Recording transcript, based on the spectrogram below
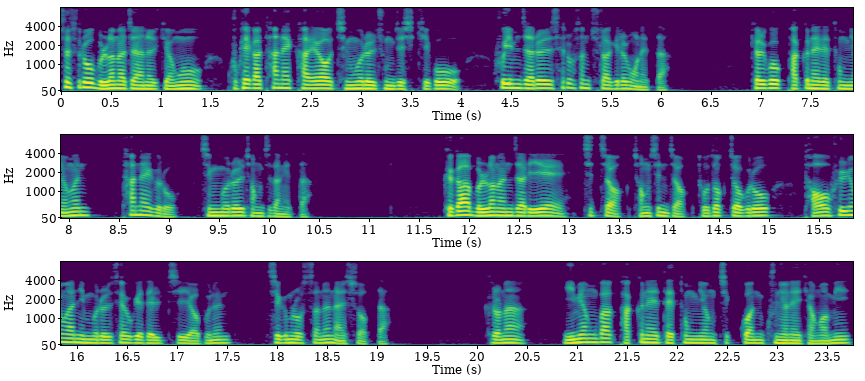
스스로 물러나지 않을 경우 국회가 탄핵하여 직무를 중지시키고 후임자를 새로 선출하기를 원했다. 결국 박근혜 대통령은 탄핵으로 직무를 정지당했다. 그가 물러난 자리에 지적, 정신적, 도덕적으로 더 훌륭한 인물을 세우게 될지 여부는 지금으로서는 알 수 없다. 그러나 이명박 박근혜 대통령 집권 9년의 경험이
